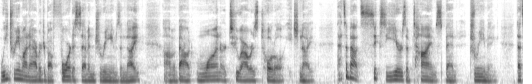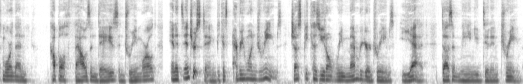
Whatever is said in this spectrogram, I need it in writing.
We dream on average about four to seven dreams a night, um, about one or two hours total each night. That's about six years of time spent dreaming. That's more than couple thousand days in dream world. And it's interesting because everyone dreams. Just because you don't remember your dreams yet doesn't mean you didn't dream.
